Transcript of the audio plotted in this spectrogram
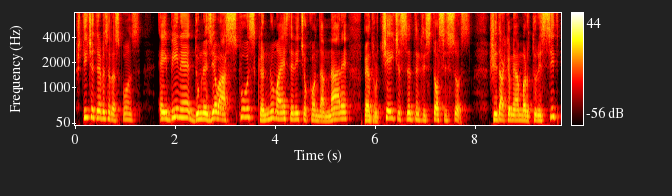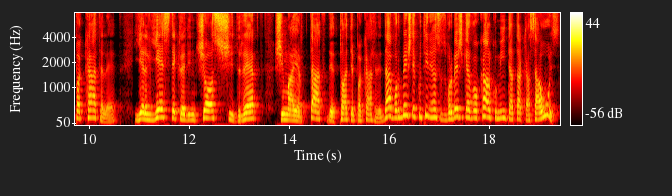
Știi ce trebuie să răspunzi? Ei bine, Dumnezeu a spus că nu mai este nicio condamnare pentru cei ce sunt în Hristos Isus. Și dacă mi-am mărturisit păcatele, El este credincios și drept și m-a iertat de toate păcatele. Da, vorbește cu tine însuți, vorbește chiar vocal cu mintea ta ca să auzi.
